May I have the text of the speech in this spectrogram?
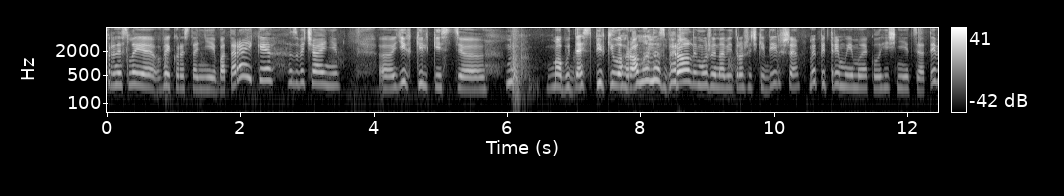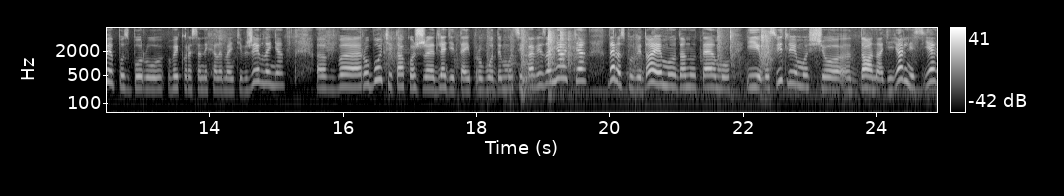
принесли використані батарейки звичайні. Е, Їх кількість, е, ну, мабуть, десь пів кілограма назбирали, може навіть трошечки більше. Ми підтримуємо екологічні ініціативи по збору використаних елементів живлення. Е, В роботі також для дітей проводимо цікаві заняття, де розповідаємо дану тему і висвітлюємо, що дана діяльність є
